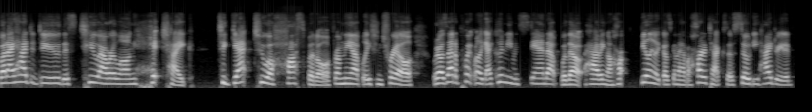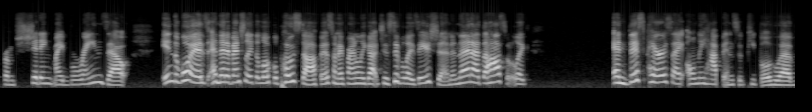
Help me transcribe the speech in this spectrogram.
But I had to do this 2 hour long hitchhike to get to a hospital from the Appalachian Trail where I was at a point where like I couldn't even stand up without having a heart feeling like I was going to have a heart attack because I was so dehydrated from shitting my brains out in the woods and then eventually at the local post office when I finally got to civilization and then at the hospital like and this parasite only happens with people who have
